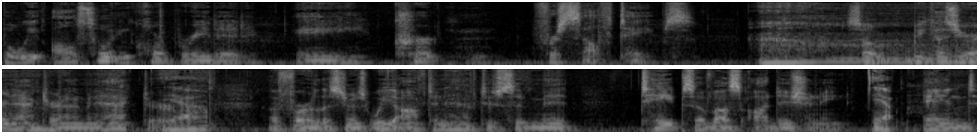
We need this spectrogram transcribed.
But we also incorporated a curtain for self tapes. So because you're an actor and I'm an actor, Yeah. uh, for our listeners, we often have to submit tapes of us auditioning. Yeah. And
